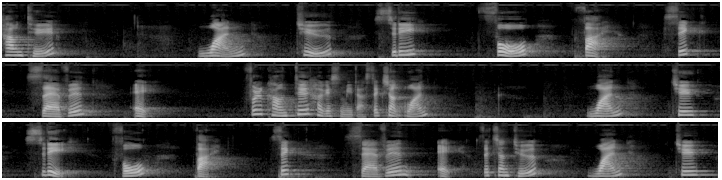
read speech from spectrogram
카운트 1 2 3 4 5 6 7 8 풀 카운트 하겠습니다. 섹션 1 1 2 3 4 5 6 7 8 섹션 2 1 2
